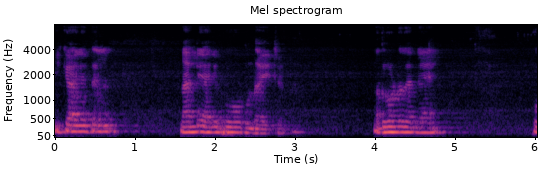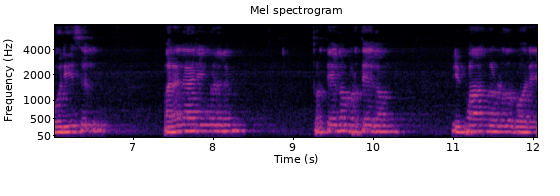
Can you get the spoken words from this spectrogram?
ഇക്കാര്യത്തിൽ നല്ല അനുഭവം ഉണ്ടായിട്ടുണ്ട്. അതുകൊണ്ട് തന്നെ പോലീസിൽ പല കാര്യങ്ങളിലും പ്രത്യേകം പ്രത്യേകം വിഭാഗങ്ങളുള്ളതുപോലെ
